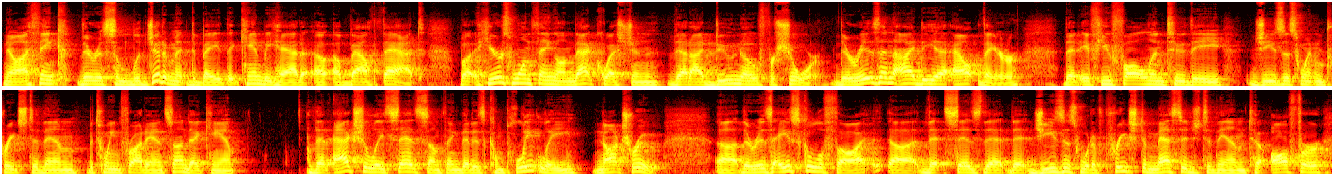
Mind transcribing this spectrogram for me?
Now, I think there is some legitimate debate that can be had uh, about that. But here's one thing on that question that I do know for sure. There is an idea out there that if you fall into the Jesus went and preached to them between Friday and Sunday camp, that actually says something that is completely not true. Uh, there is a school of thought uh, that says that, that Jesus would have preached a message to them to offer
